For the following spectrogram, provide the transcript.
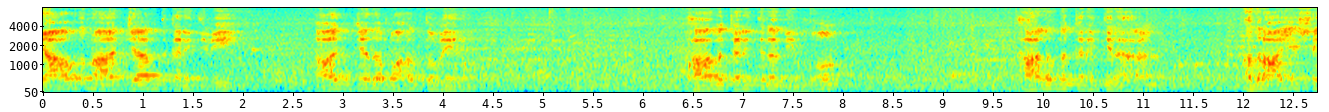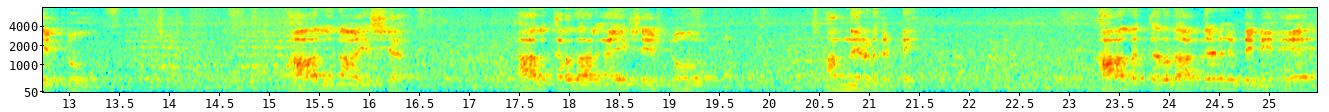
ಯಾವುದನ್ನು ಆಜ್ಯ ಅಂತ ಕರಿತೀವಿ? ಆಜ್ಯದ ಮಹತ್ವವೇನು? ಹಾಲು ಕರಿತೀರ ನೀವು? ಹಾಲನ್ನು ಕರಿತೀರ? ಅದರ ಆಯುಷ್ಯ ಎಷ್ಟು? ಹಾಲಿನ ಆಯುಷ್ಯ. ಹಾಲು ಕರೆದಾಗ ಆಯುಷ್ಯ ಎಷ್ಟು? ಹನ್ನೆರಡು ಗಂಟೆ. ಹಾಲು ಕರೆದ ಹನ್ನೆರಡು ಗಂಟೆ ಮೇಲೆ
